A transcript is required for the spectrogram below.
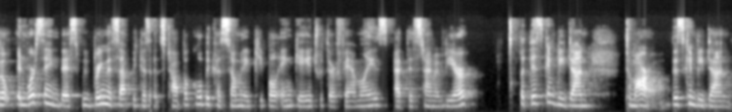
but and we're saying this we bring this up because it's topical because so many people engage with their families at this time of year but this can be done tomorrow. This can be done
